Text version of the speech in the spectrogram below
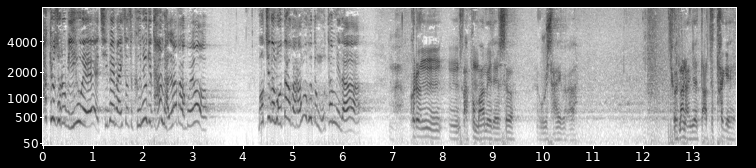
학교 졸업 이후에 집에만 있어서 근육이 다 말라가고요. 먹지도 못하고 아무것도 못합니다. 그런 음, 아픈 마음에 대해서 우리 사회가 얼마나 이제 따뜻하게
